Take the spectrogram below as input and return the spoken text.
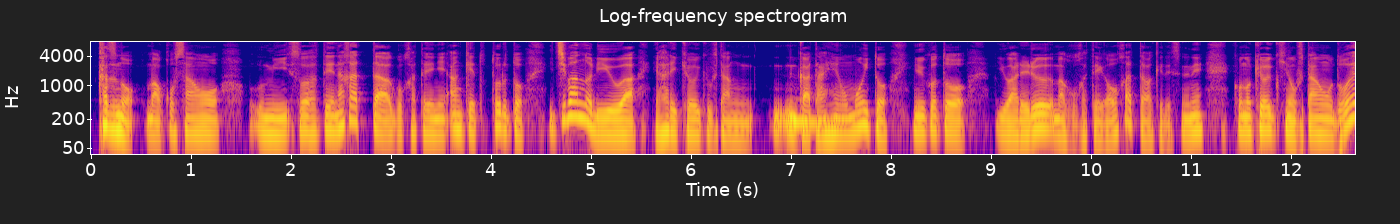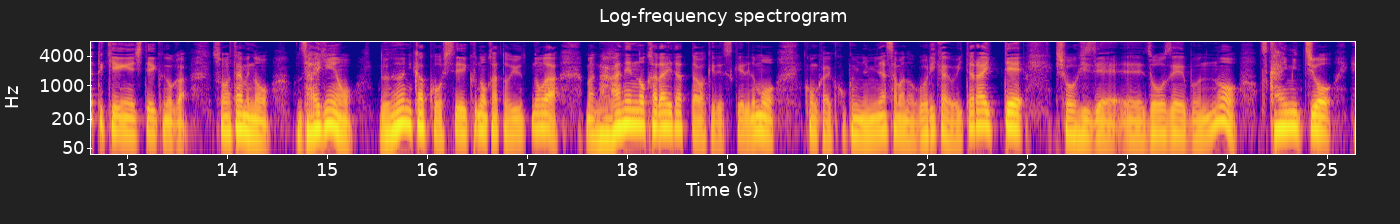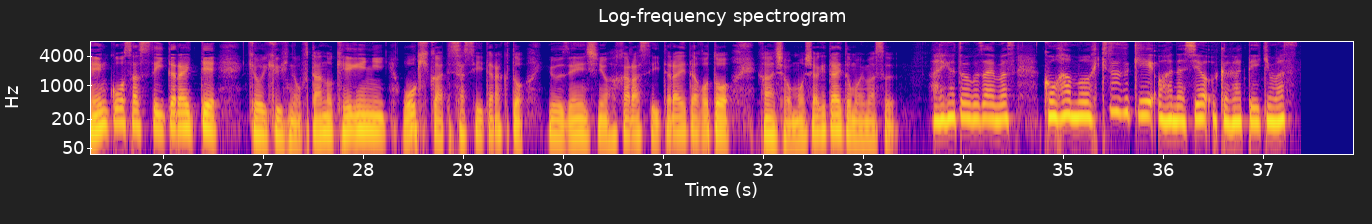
数の、まあ、お子さんを産み育てなかったご家庭にアンケートを取ると一番の理由はやはり教育負担が大変重いということを言われる、まあ、ご家庭が多かったわけですね。この教育費の負担をどうやって軽減していくのか、そのための財源をどのように確保していくのかというのが、まあ、長年の課題だったわけですけれども、今回国民の皆様のご理解をいただいて、消費税増税分の使い道を変更させていただいて、教育費の負担の軽減に大きく当てさせていただくという前進を図らせていただいたこと、感謝を申し上げたいと思います。ありがとうございます。後半も引き続きお話を伺っていきます。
